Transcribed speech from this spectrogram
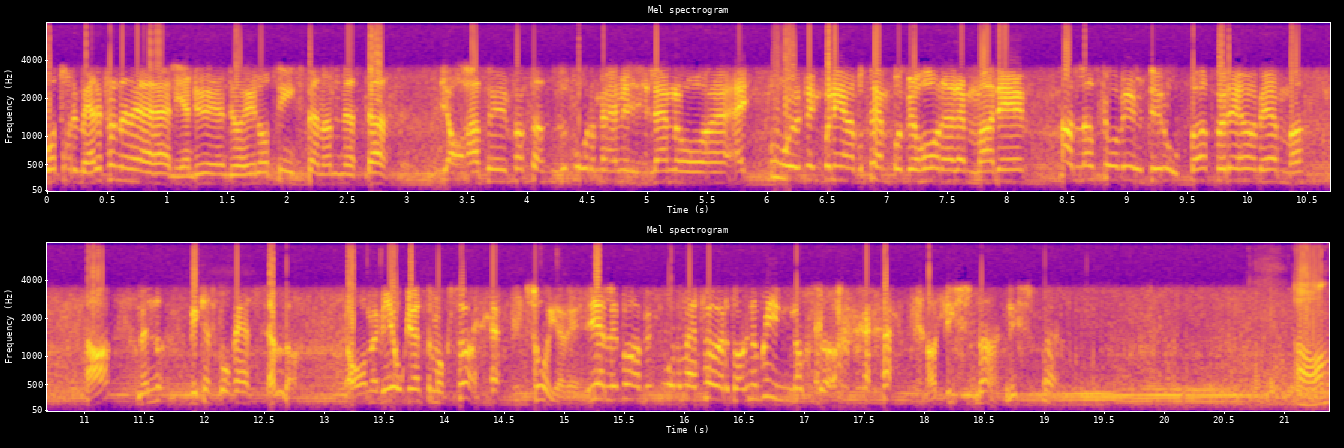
vad tar du med dig från den här helgen? Du, du har ju någonting spännande nästa. Ja, alltså det är fantastiskt att få de här milen och eh, är oerhört imponerad på tempot vi har här hemma. Det, alla ska vi ut i Europa, för det hör vi hemma. Ja, men vilka ska åka SM då? Ja, men vi åker SM också. Så gör vi. Det gäller bara att vi får de här företagen att gå in också. Ja, lyssna, lyssna. Ja.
